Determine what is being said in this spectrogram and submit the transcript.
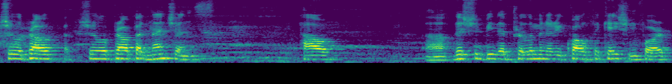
Prabhupada, Prabhupada mentions how uh, this should be the preliminary qualification for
